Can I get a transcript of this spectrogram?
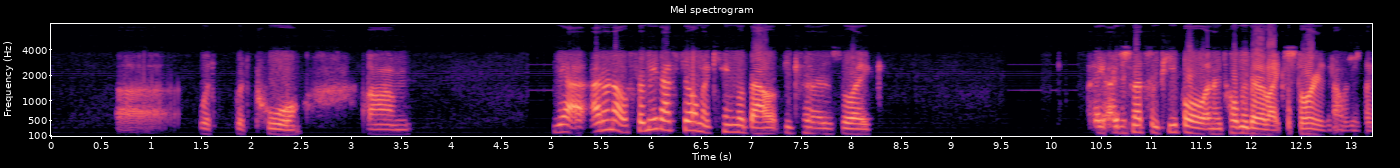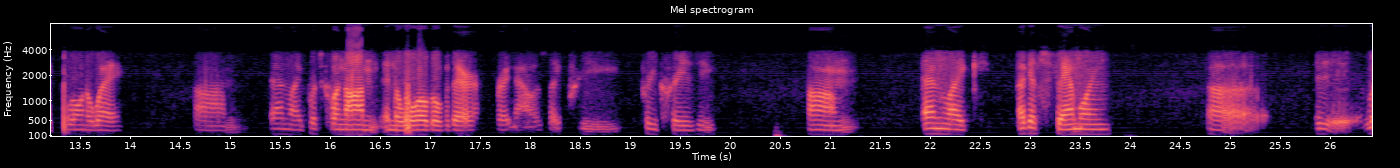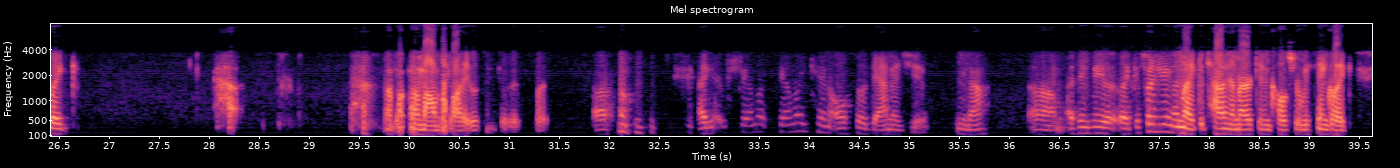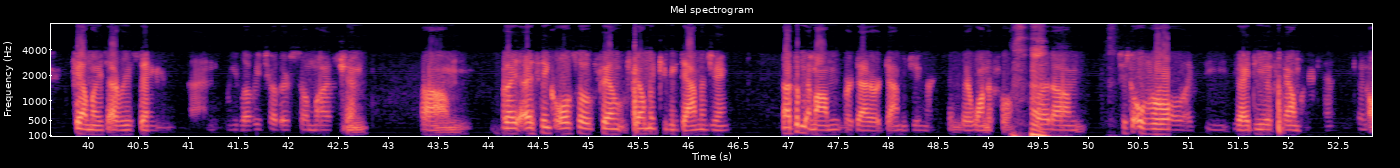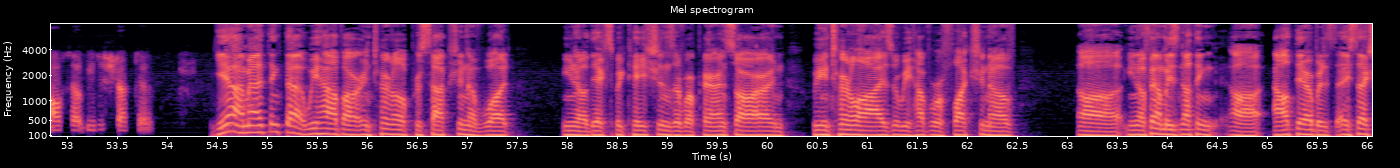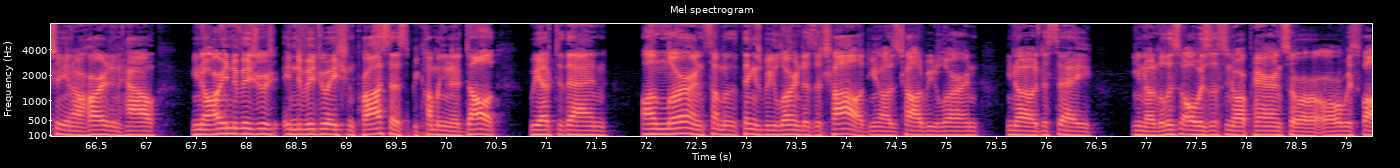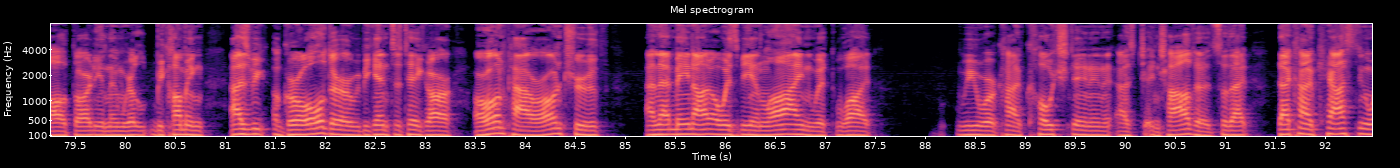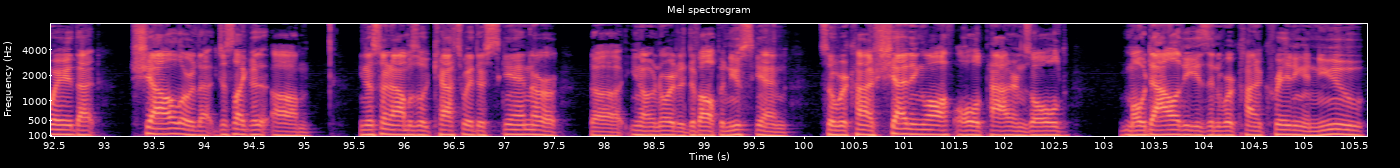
uh, with with pool. Um, yeah, I don't know. For me, that film it came about because like I, I just met some people and they told me their like stories, and I was just like blown away. Um, and like what's going on in the world over there right now is like pretty pretty crazy. Um, and like I guess family, uh, like my, my mom's probably listening to this, but uh, I family family can also damage you. You know, um, I think we like especially in like Italian American culture, we think like family is everything, and we love each other so much. And um, but I, I think also fam- family can be damaging. Not that my mom or dad are damaging or anything; they're wonderful. but um, just overall, like the, the idea of family can, can also be destructive. Yeah, I mean, I think that we have our internal perception of what you know the expectations of our parents are and we internalize or we have a reflection of, uh, you know, family is nothing uh, out there, but it's, it's actually in our heart and how, you know, our individual individuation process, becoming an adult, we have to then unlearn some of the things we learned as a child. You know, as a child, we learn, you know, to say, you know, to listen, always listen to our parents or, or always follow authority. And then we're becoming, as we grow older, we begin to take our, our own power, our own truth. And that may not always be in line with what we were kind of coached in, in as in childhood. So that, that kind of casting away that shell or that just like, a, um, you know, certain animals will cast away their skin or the, you know, in order to develop a new skin. So we're kind of shedding off old patterns, old modalities, and we're kind of creating a new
